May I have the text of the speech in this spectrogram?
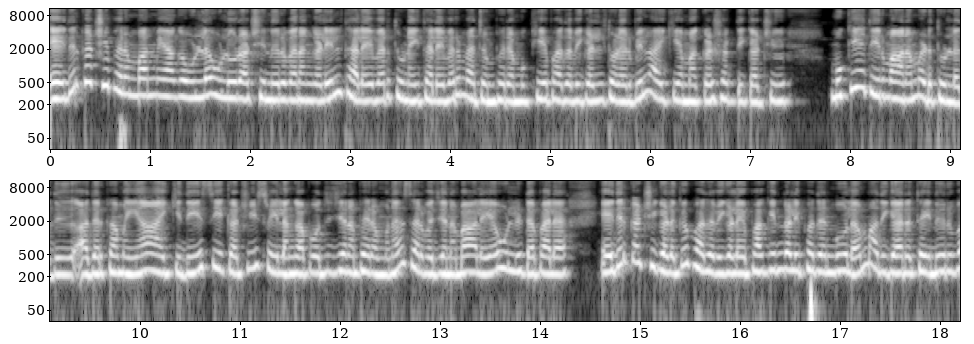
எதிர்க்கட்சி பெரும்பான்மையாக உள்ள உள்ளூராட்சி நிறுவனங்களில் தலைவர் துணைத் தலைவர் மற்றும் பிற முக்கிய பதவிகள் தொடர்பில் ஐக்கிய மக்கள் சக்தி கட்சி முக்கிய தீர்மானம் எடுத்துள்ளது. அதற்கமைய ஐக்கிய தேசிய கட்சி ஸ்ரீலங்கா பொதுஜன பெரமுன சர்வஜனபாலய உள்ளிட்ட பல எதிர்க்கட்சிகளுக்கு பதவிகளை பகிர்ந்தளிப்பதன் மூலம் அதிகாரத்தை நிறுவ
